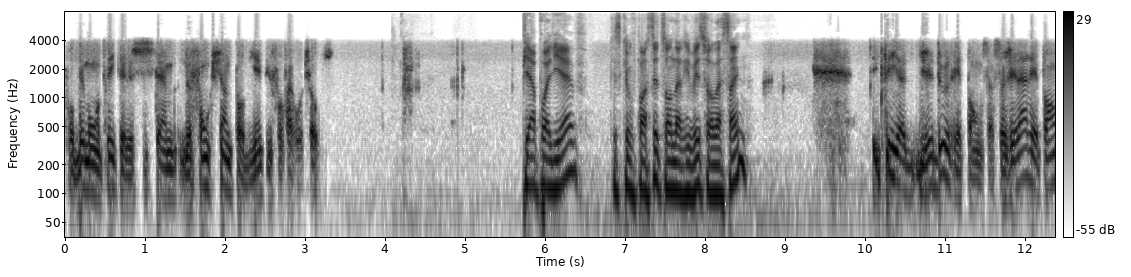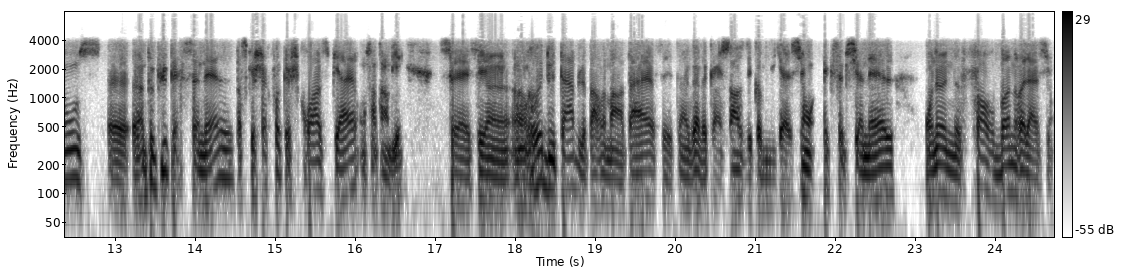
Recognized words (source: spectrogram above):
pour démontrer que le système ne fonctionne pas bien, puis il faut faire autre chose. Pierre Poilievre, qu'est-ce que vous pensez de son arrivée sur la scène? Écoutez, j'ai deux réponses à ça. J'ai la réponse euh, un peu plus personnelle, parce que chaque fois que je croise Pierre, on s'entend bien. C'est un, un, redoutable parlementaire, c'est un gars avec un sens des communications exceptionnel. On a une fort bonne relation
